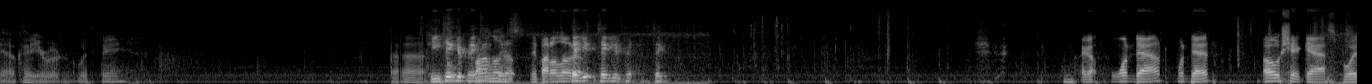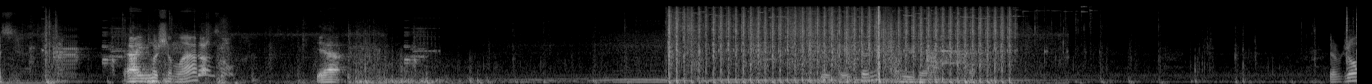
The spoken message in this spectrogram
Yeah, okay, you're with me. But, uh, Can you take your ping about off, please? They about to load Take up. it. Take your. pi- Take. I got one down, one dead. Oh shit, gas, boys. I'm Pushing left. Yeah. Okay. Jim Joel?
